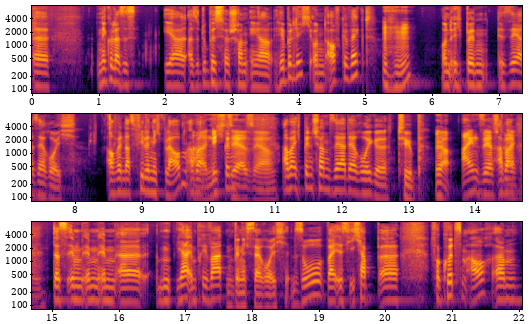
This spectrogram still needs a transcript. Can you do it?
äh, Nikolas ist eher, also du bist ja schon eher hibbelig und aufgeweckt. Mhm. Und ich bin sehr, sehr ruhig. Auch wenn das viele nicht glauben, aber, Aber nicht ich bin, sehr, sehr. aber ich bin schon sehr der ruhige Typ. Ja, ein sehr Aber streichen. das im, im, im, äh, im- ja, im Privaten bin ich sehr ruhig. So, weil ich, ich habe äh, vor kurzem auch ähm,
